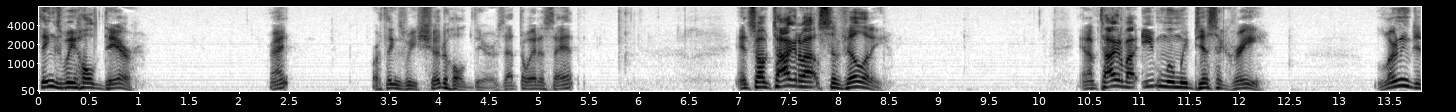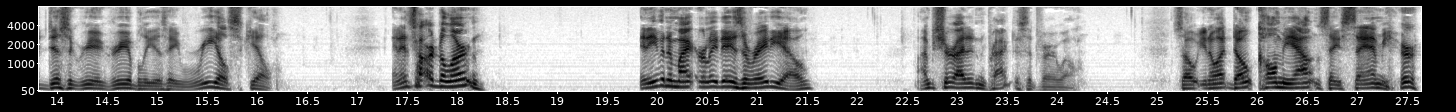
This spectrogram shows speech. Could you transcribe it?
things we hold dear, right? Or things we should hold dear. Is that the way to say it? And so I'm talking about civility. And I'm talking about even when we disagree, learning to disagree agreeably is a real skill. And it's hard to learn. And even in my early days of radio, I'm sure I didn't practice it very well. So, you know what? Don't call me out and say, Sam, you're,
